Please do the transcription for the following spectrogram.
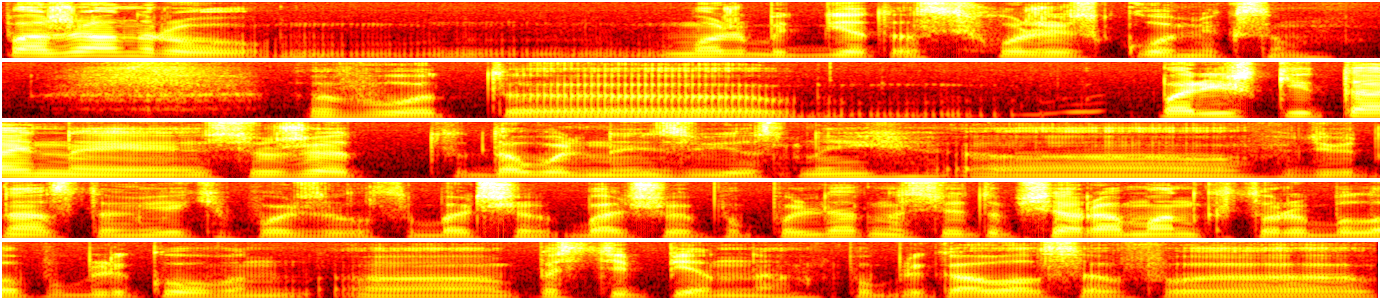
По жанру, может быть, где-то схожий с комиксом. Вот. Парижские тайны сюжет довольно известный. А, в XIX веке пользовался большой, большой популярностью. Это вообще роман, который был опубликован а, постепенно, публиковался в э,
